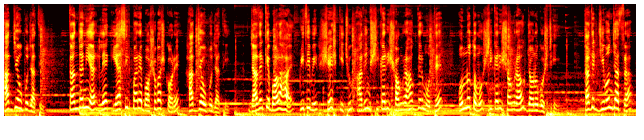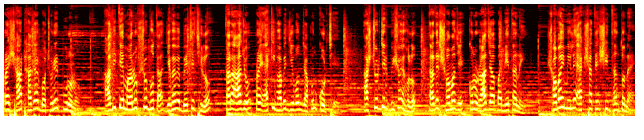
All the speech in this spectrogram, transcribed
হাজ্জা উপজাতি। তানজানিয়ার লেক ইয়াসির পারে বসবাস করে হাজ্জা উপজাতি, যাদেরকে বলা হয় পৃথিবীর শেষ কিছু আদিম শিকারী সংগ্রাহকদের মধ্যে অন্যতম শিকারী সংগ্রাহক জনগোষ্ঠী। তাদের জীবনযাত্রা প্রায় ষাট হাজার বছরের পুরনো। আদিতে মানব সভ্যতা যেভাবে বেঁচে ছিল, তারা আজও প্রায় একইভাবে জীবনযাপন করছে। আশ্চর্যের বিষয় হলো, তাদের সমাজে কোনো রাজা বা নেতা নেই। সবাই মিলে একসাথে সিদ্ধান্ত নেয়।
